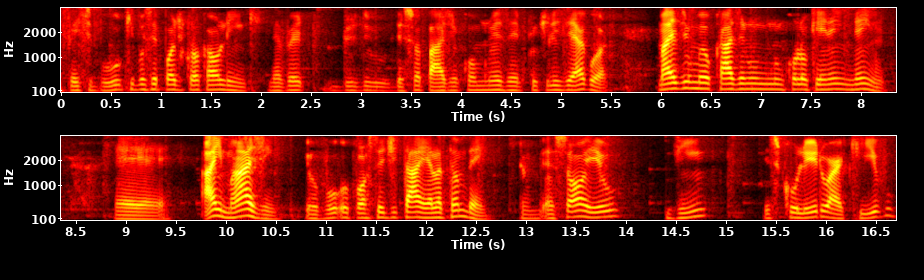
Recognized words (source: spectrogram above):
Facebook, você pode colocar o link né, do, do, da sua página, como no exemplo que eu utilizei agora. Mas no meu caso eu não, não coloquei nem, nenhum. É, a imagem eu, vou, eu posso editar ela também. Então é só eu vir escolher o arquivo.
